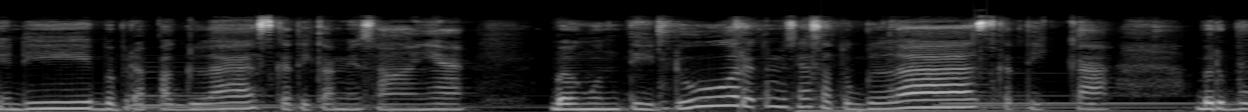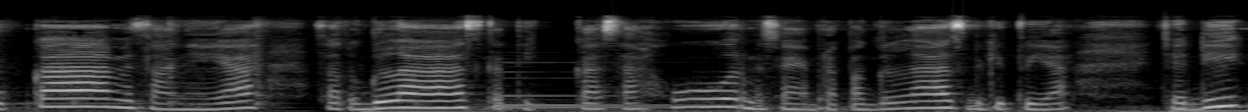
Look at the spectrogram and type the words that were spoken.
Jadi beberapa gelas ketika misalnya bangun tidur itu misalnya satu gelas ketika berbuka misalnya ya satu gelas ketika sahur misalnya berapa gelas begitu ya. Jadi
